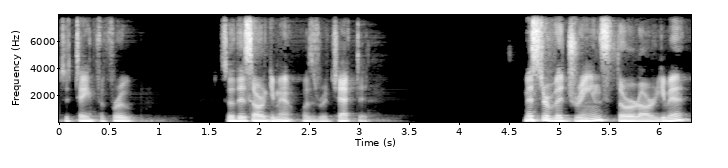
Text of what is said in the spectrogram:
to taint the fruit. So this argument was rejected. Mr. Vedrine's third argument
